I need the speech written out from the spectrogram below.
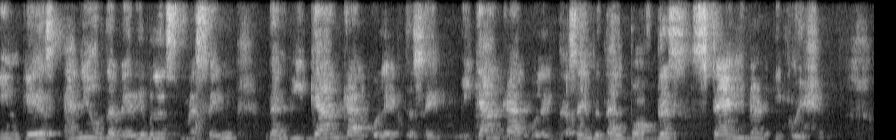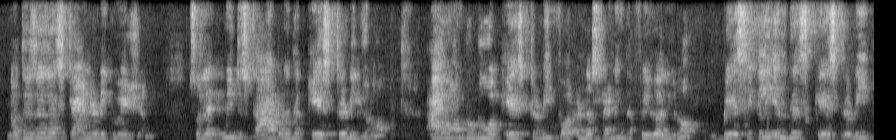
In case any of the variable is missing, then we can calculate the same. We can calculate the same with the help of this standard equation. Now this is a standard equation. So let me start with a case study, you know. I want to do a case study for understanding the figure, you know. Basically, in this case study,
